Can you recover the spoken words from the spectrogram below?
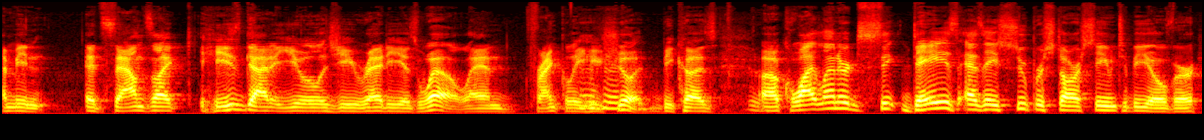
I mean, it sounds like he's got a eulogy ready as well, and frankly, he should because uh, Kawhi Leonard's se- days as a superstar seem to be over.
